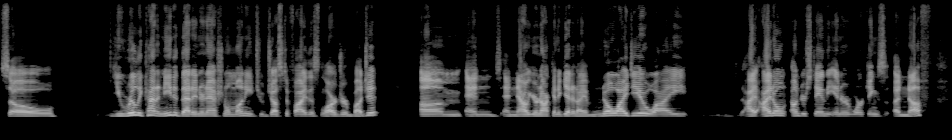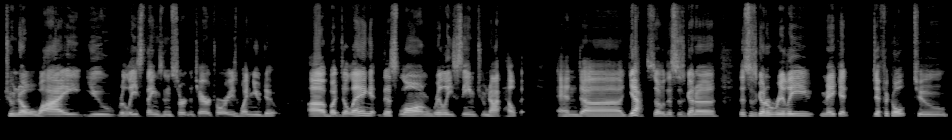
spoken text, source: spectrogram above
so. You really kind of needed that international money to justify this larger budget, um, and and now you're not going to get it. I have no idea why. I I don't understand the inner workings enough to know why you release things in certain territories when you do. Uh, but delaying it this long really seemed to not help it and uh, yeah so this is gonna this is gonna really make it difficult to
